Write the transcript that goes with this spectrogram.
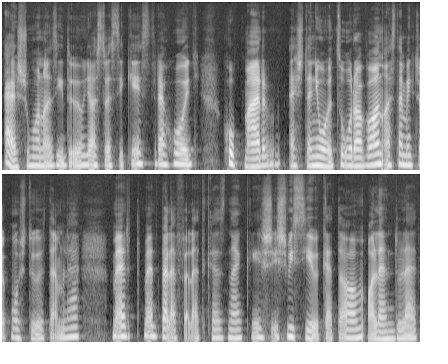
elsuhan az idő, hogy azt veszik észre, hogy hopp, már este 8 óra van, aztán még csak most ültem le, mert, mert belefeledkeznek, és, és viszi őket a, a lendület.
